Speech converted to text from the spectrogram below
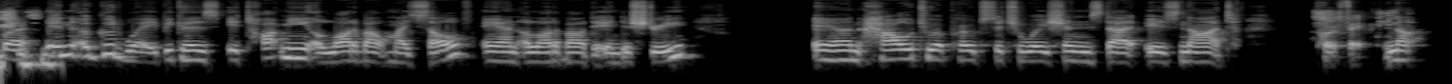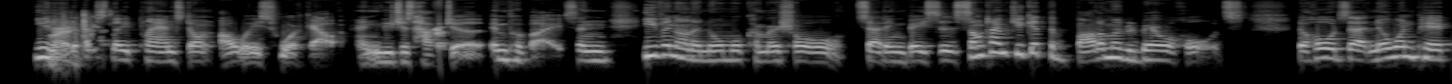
but in a good way because it taught me a lot about myself and a lot about the industry and how to approach situations that is not perfect not you know right. the best laid plans don't always work out and you just have to improvise and even on a normal commercial setting basis sometimes you get the bottom of the barrel holds the holds that no one picked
